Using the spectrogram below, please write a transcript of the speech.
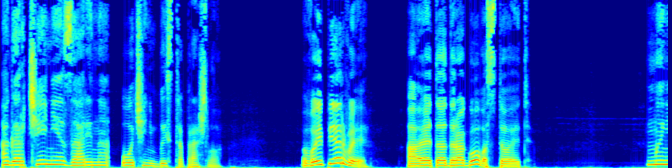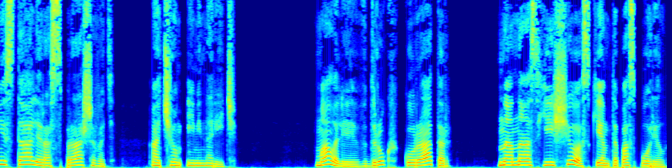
Огорчение Зарина очень быстро прошло. «Вы первые, а это дорогого стоит». Мы не стали расспрашивать, о чем именно речь. Мало ли, вдруг куратор на нас еще с кем-то поспорил.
